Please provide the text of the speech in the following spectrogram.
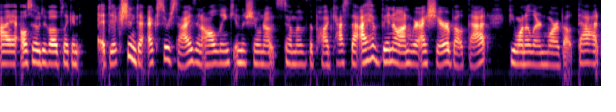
I also developed like an addiction to exercise. And I'll link in the show notes some of the podcasts that I have been on where I share about that if you want to learn more about that.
